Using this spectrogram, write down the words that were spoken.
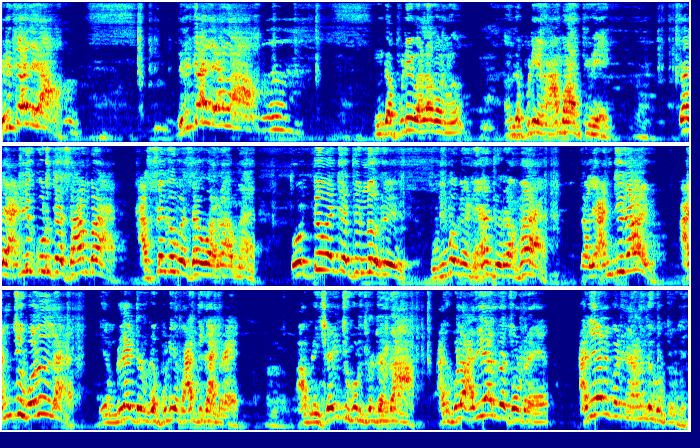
இருக்காதையா? இருக்காதையாடா? இந்த பிடி வளரணும். அந்த பிடி நான் மாத்துவேன். சரி அள்ளி கொடுத்த சாம்பார் அசகு பசகு வராம தொட்டு வச்ச தின்னூறு தும்பங்க நேர்ந்துடாம தலை அஞ்சு நாள் அஞ்சு பொழுதுல என் பிள்ளைட்டு இருக்க பிடியை மாத்தி காட்டுறேன். அப்படி செஞ்சு கொடுத்துட்டா அதுக்குள்ள அதிகாரத்தை சொல்றேன்? அதேபடி நடந்து கொடுத்துருது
